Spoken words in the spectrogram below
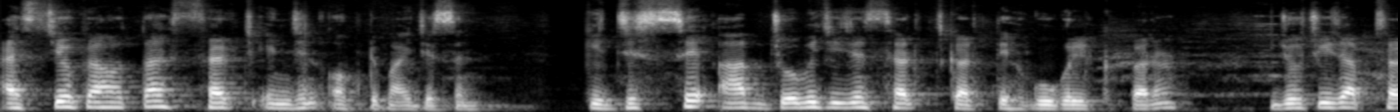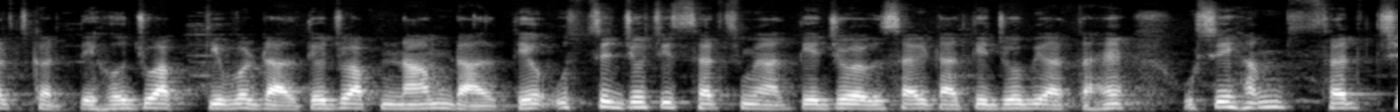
एस क्या होता है? सर्च इंजन ऑप्टिमाइजेशन कि जिससे आप जो भी चीज़ें सर्च करते हो गूगल पर, जो चीज़ आप सर्च करते हो, जो आप कीवर्ड डालते हो, जो आप नाम डालते हो, उससे जो चीज़ सर्च में आती है, जो वेबसाइट आती है, जो भी आता है, उसे हम सर्च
